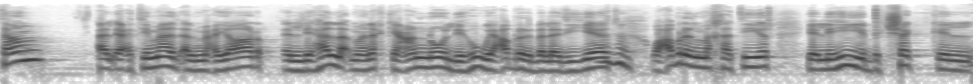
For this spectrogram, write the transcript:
تم الاعتماد المعيار اللي هلأ ما نحكي عنه اللي هو عبر البلديات وعبر المخاتير يلي هي بتشكل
